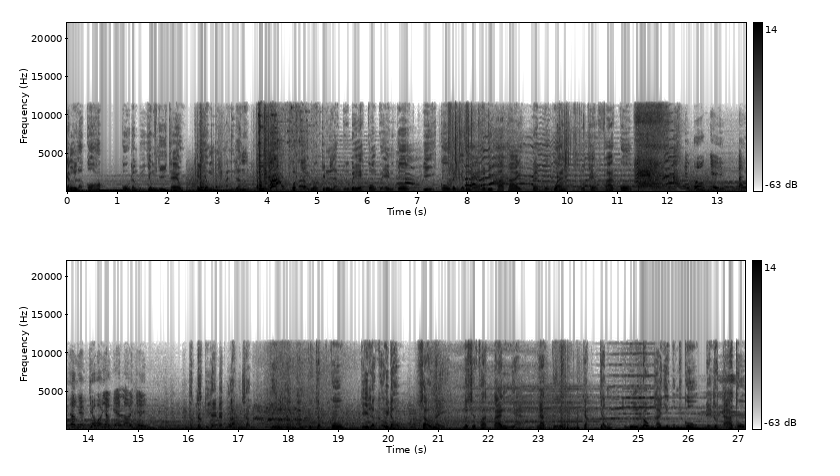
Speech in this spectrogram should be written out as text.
Chắn là có. Cô đang bị dông nhi theo. Cái dông này mạnh lắm. Có thể nó chính là đứa bé con của em cô. Vì cô đã dẫn mẹ nó đi phá thai Nên nó quán. Nó theo phá cô. Em ước gì Bản thân em chưa bao giờ nghe lời chị. Thất đức như vậy mẹ cũng làm được sao? Chuyện làm ăn của chồng cô Chỉ là khởi đầu. Sau này nó sẽ phá tan nhà Nát cửa. Chắc chắn nó muốn đầu thai vào bụng cô Để nó trả thù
